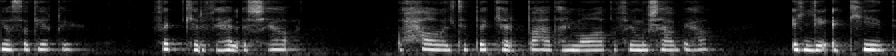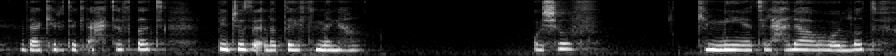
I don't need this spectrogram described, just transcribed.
يا صديقي فكر في هالأشياء وحاول تتذكر بعض هالمواقف المشابهة. اللي أكيد ذاكرتك أحتفظت بجزء لطيف منها وشوف كمية الحلاوة واللطف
